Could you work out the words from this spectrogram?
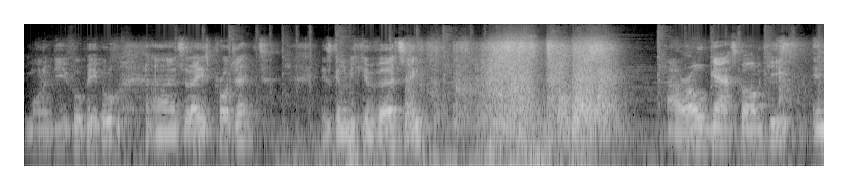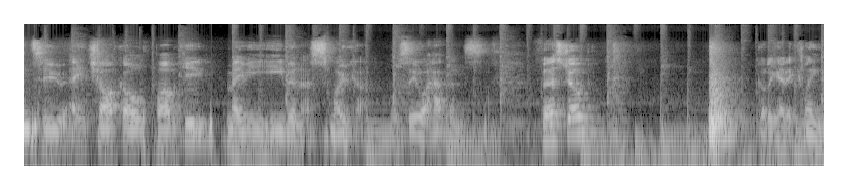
Good morning, beautiful people. Uh, today's project is going to be converting our old gas barbecue into a charcoal barbecue, maybe even a smoker. We'll see what happens. First job, got to get it cleaned.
